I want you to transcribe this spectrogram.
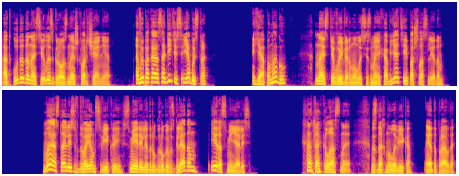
откуда доносилось грозное шкварчание. «Вы пока садитесь, я быстро». «Я помогу». Настя вывернулась из моих объятий и пошла следом. Мы остались вдвоем с Викой, смерили друг друга взглядом и рассмеялись. «Она классная», — вздохнула Вика. «Это правда».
